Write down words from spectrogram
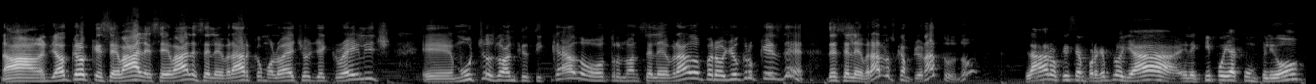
No, yo creo que se vale, se vale celebrar como lo ha hecho Jake Grealish. Eh, muchos lo han criticado, otros lo han celebrado, pero yo creo que es de, de celebrar los campeonatos, ¿no? Claro, Cristian, por ejemplo, ya el equipo ya cumplió,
